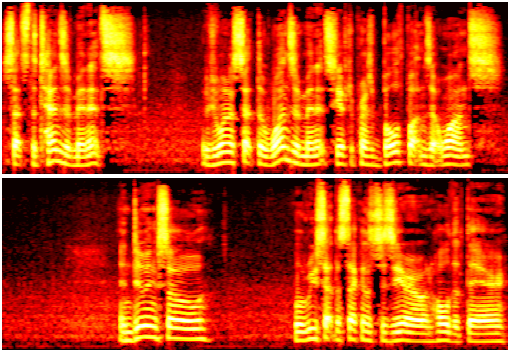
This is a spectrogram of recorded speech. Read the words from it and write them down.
sets the tens of minutes. If you want to set the ones of minutes, you have to press both buttons at once. And doing so will reset the seconds to zero and hold it there.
